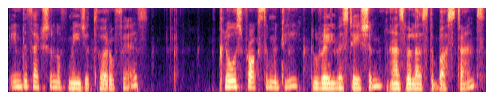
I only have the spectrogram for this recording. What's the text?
intersection of major thoroughfares, close proximity to railway station as well as the bus stands,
